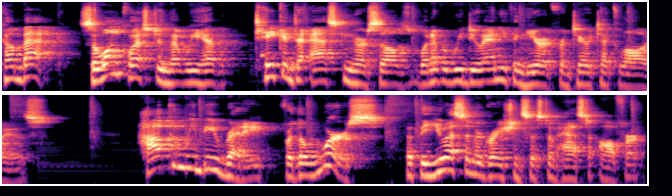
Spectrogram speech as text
come back. So, one question that we have taken to asking ourselves whenever we do anything here at Frontera Tech Law is how can we be ready for the worst that the US immigration system has to offer?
